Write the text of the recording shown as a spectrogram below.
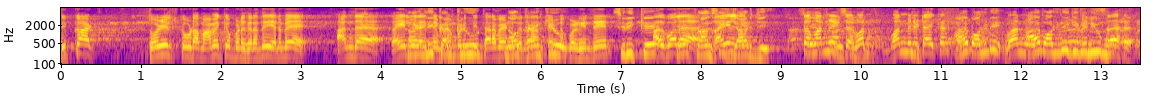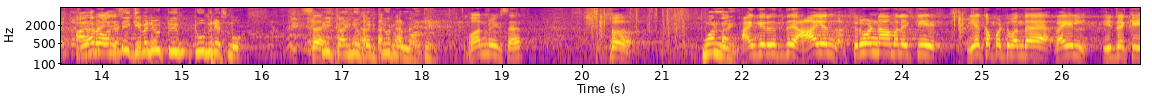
சிப்காட் தொழில் கூடம் அமைக்கப்படுகிறது எனவே அந்த ரயில் நிலையத்தை மேம்படுத்தி. தர வேண்டும் என்று நான். கேட்டுக்கொள்கின்றேன். அதுபோல ரயில். Sir, one minute, sir. One, one minute, I can. I have already One I have minute. already given you Sir, I have already given you two, two minutes more Sir. please kindly conclude one line One minute, sir. So One line. அங்கிருந்து ஆயன் திருவண்ணாமலைக்கு இயக்கப்பட்டு வந்த ரயில் இன்றைக்கு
